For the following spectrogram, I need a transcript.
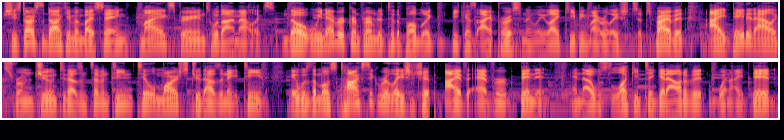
She starts the document by saying, My experience with I'm Alex. Though we never confirmed it to the public because I personally like keeping my relationships private, I dated Alex from June 2017 till March 2018. It was the most toxic relationship I've ever been in, and I was lucky to get out of it when I did.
